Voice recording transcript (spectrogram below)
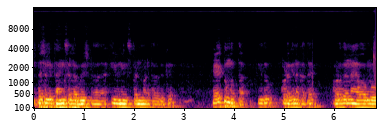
ಸ್ಪೆಷಲಿ ಥ್ಯಾಂಕ್ಸ್ ಎಲ್ಲರಿಗೂ ಇಷ್ಟ ಈವ್ನಿಂಗ್ ಸ್ಪೆಂಡ್ ಮಾಡ್ತಾ ಇರೋದಕ್ಕೆ. ಎಳ್ಟು ಮುತ್ತ. ಇದು ಕೊಡಗಿನ ಕತೆ. ಕೊಡಗನ್ನ ಯಾವಾಗಲೂ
